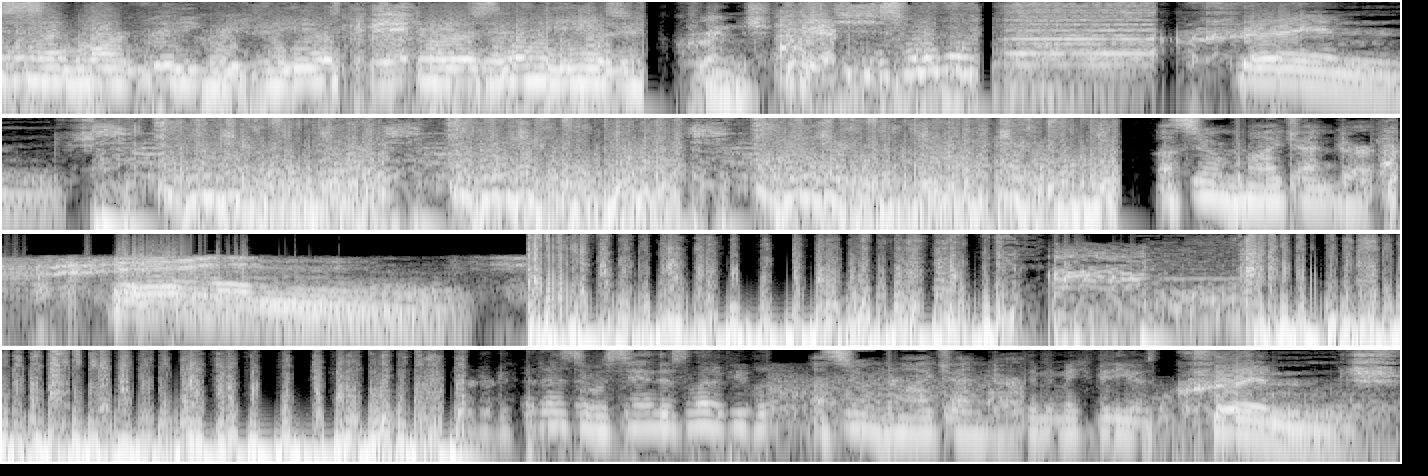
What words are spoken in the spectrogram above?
Some more really great videos. And only videos Cringe. Cringe. Assume my gender. But as I was saying, there's a lot of people Assume my gender. that make videos. Cringe.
